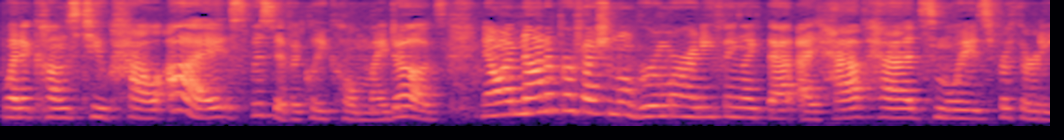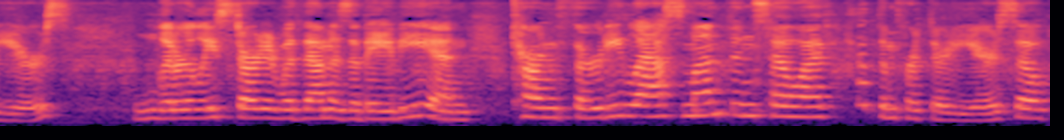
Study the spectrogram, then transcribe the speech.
when it comes to how I specifically comb my dogs. Now I'm not a professional groomer or anything like that. I have had Samoyeds for 30 years literally started with them as a baby and turned 30 last month and so I've had them for 30 years. So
